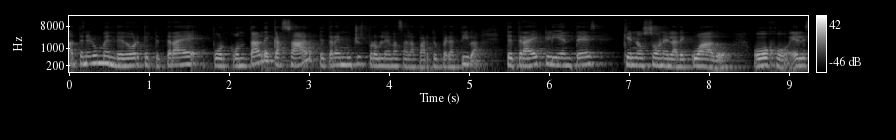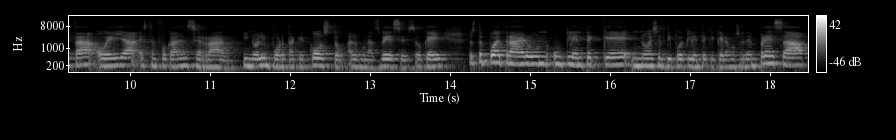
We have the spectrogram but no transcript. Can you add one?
a tener un vendedor que te trae, por con tal de cazar, te trae muchos problemas a la parte operativa. Te trae clientes que no son el adecuado. Ojo, él está o ella está enfocada en cerrar y no le importa qué costo algunas veces, ¿ok? Entonces te puede traer un, un, cliente que no es el tipo de cliente que queremos en la empresa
